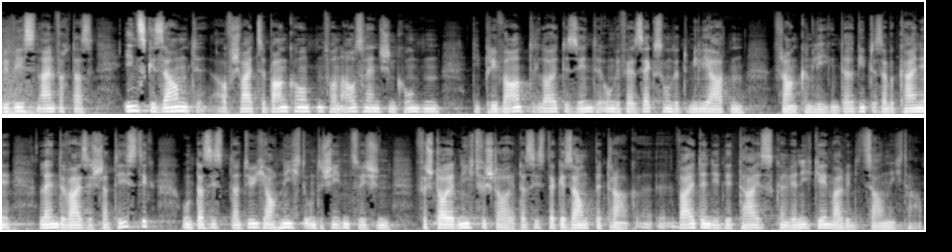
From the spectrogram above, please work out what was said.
Wir wissen einfach, dass insgesamt auf Schweizer Bankkonten von ausländischen Kunden, die Privatleute sind, ungefähr 600 Milliarden Franken liegen. Da gibt es aber keine länderweise Statistik und das ist natürlich auch nicht unterschieden zwischen versteuert, nicht versteuert. Das ist der Gesamtbetrag. Äh, weiter in die Details können wir nicht gehen, weil wir die Zahlen nicht haben.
